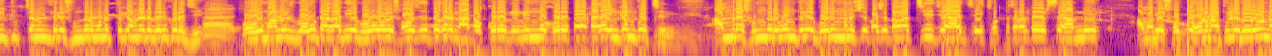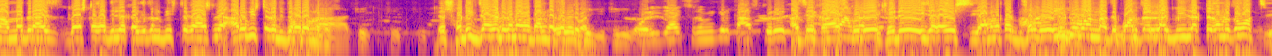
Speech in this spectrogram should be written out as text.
ইউটিউব চ্যানেল থেকে সুন্দরবনের থেকে আমরা এটা বের করেছি। হ্যাঁ, বহু মানুষ বহু টাকা দিয়ে বহুভাবে সহযোগিতা করে নাটক করে বিভিন্ন করে তারা টাকা ইনকাম করছে। আমরা সুন্দরবন থেকে গরিব মানুষের পাশে দাঁড়াচ্ছি যে আজ এই ছোট্ট চ্যানেলটা এসছে। আপনি আমাদের সত্য ঘটনা তুলে ধরুন আপনাদের আজ দশ টাকা দিলে কালকে যেন বিশ টাকা আসলে আরও বিশ টাকা দিতে পারি আপনাদের। হ্যাঁ ঠিক ঠিক ঠিক। সঠিক জায়গাটা যেন আমরা দানটা করতে পারি। পরিযায়ী শ্রমিকের কাজ করে আজকে কাজ করে খেটে এই জায়গায় এসেছি। আমরা তার বিশাল বড় ইউটিউবার না যে পঞ্চাশ লাখ বিশ লাখ টাকা আমরা জমাচ্ছি।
